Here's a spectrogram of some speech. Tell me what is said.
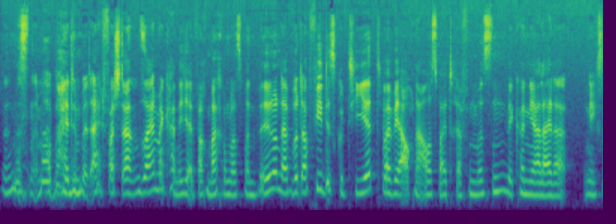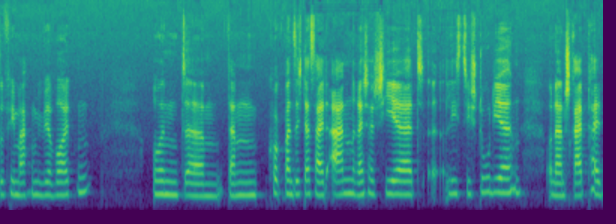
Wir müssen immer beide mit einverstanden sein. Man kann nicht einfach machen, was man will. Und da wird auch viel diskutiert, weil wir auch eine Auswahl treffen müssen. Wir können ja leider nicht so viel machen, wie wir wollten. Und ähm, dann guckt man sich das halt an, recherchiert, äh, liest die Studien und dann schreibt halt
